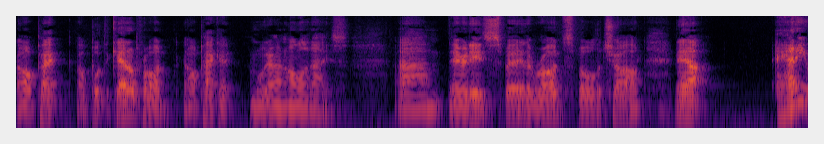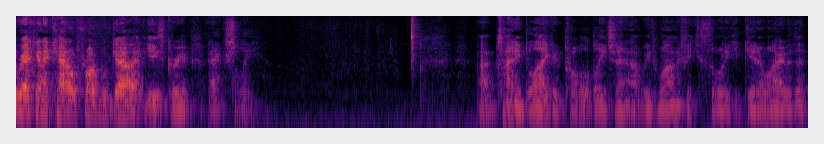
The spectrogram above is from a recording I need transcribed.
I'll pack. I'll put the cattle prod. I'll pack it, and we'll go on holidays. Um, there it is. Spare the rod, spoil the child. Now, how do you reckon a cattle prod would go at youth group? Actually, uh, Tony Blake would probably turn up with one if he thought he could get away with it.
